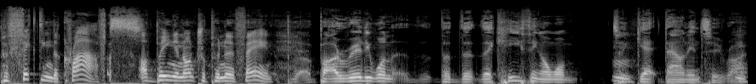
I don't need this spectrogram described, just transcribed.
perfecting the craft of being an entrepreneur fan. but I really want the the, the key thing I want to Mm. get down into right.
